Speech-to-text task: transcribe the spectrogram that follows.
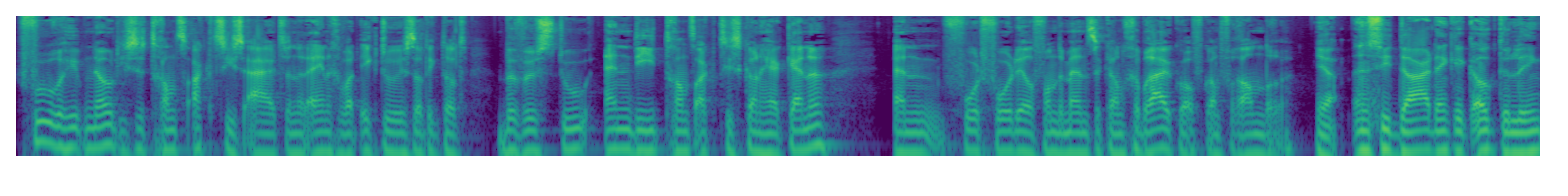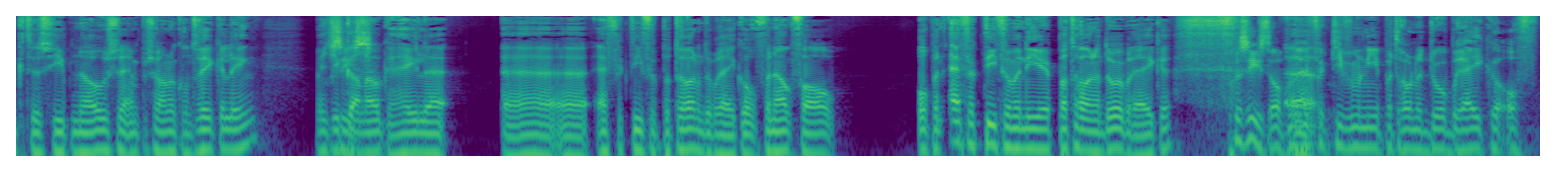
voeren hypnotische transacties uit. En het enige wat ik doe is dat ik dat bewust doe en die transacties kan herkennen. En voor het voordeel van de mensen kan gebruiken of kan veranderen. Ja, en zie daar denk ik ook de link tussen hypnose en persoonlijke ontwikkeling. Want je Precies. kan ook hele eh, effectieve patronen doorbreken. Of in elk geval op een effectieve manier patronen doorbreken. Precies, op een Eh, effectieve manier patronen doorbreken of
